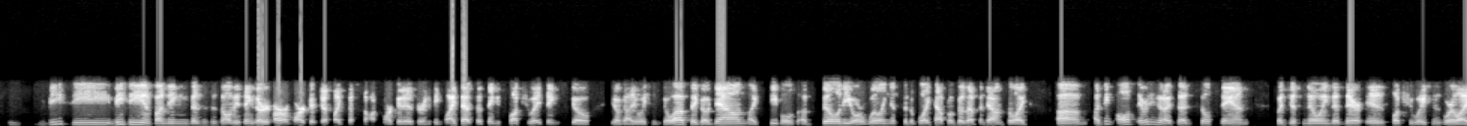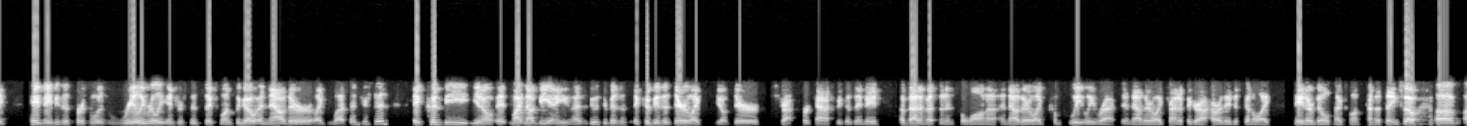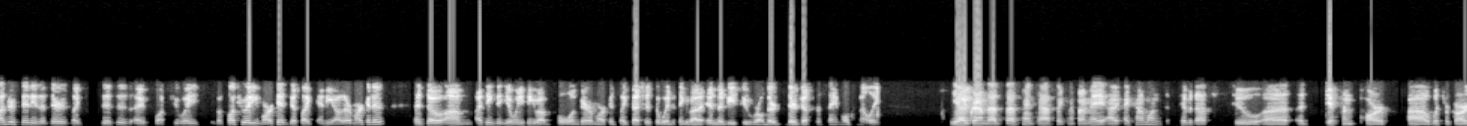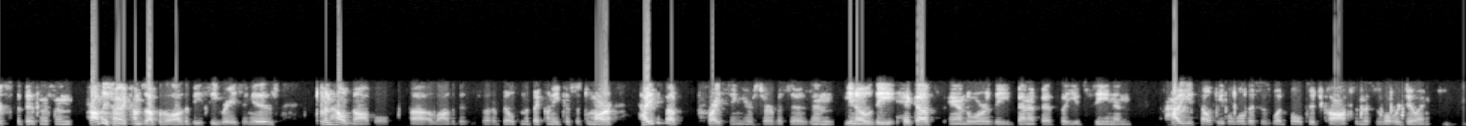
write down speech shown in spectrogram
VC VC and funding businesses and all these things are, are a market just like the stock market is or anything like that. So things fluctuate, things go you know valuations go up, they go down. Like people's ability or willingness to deploy capital goes up and down. So like um, I think all everything that I said still stands, but just knowing that there is fluctuations where like hey maybe this person was really really interested six months ago and now they're like less interested it could be, you know, it might not be anything that has to do with your business. It could be that they're like, you know, they're strapped for cash because they made a bad investment in Solana and now they're like completely wrecked and now they're like trying to figure out how are they just going to like pay their bills next month kind of thing. So, um, understanding that there's like, this is a fluctuate, the fluctuating market just like any other market is. And so, um, I think that, you know, when you think about bull and bear markets, like that's just the way to think about it in the VC world. They're, they're just the same ultimately. Yeah, Graham, that that's fantastic. And if I may, I, I kind of wanted to pivot us to uh, a different part uh, with regards to the business, and probably something that comes up with a lot of the VC raising is given how novel uh, a lot of the businesses that are built in the Bitcoin ecosystem are. How do you think about pricing your services, and you know the hiccups and or the benefits that you've seen, and how do you tell people, well, this is what voltage costs, and this is what we're doing?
